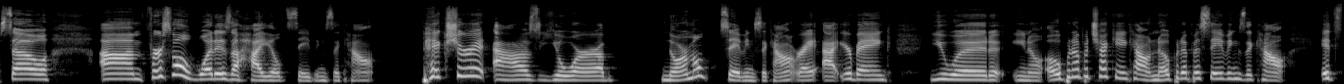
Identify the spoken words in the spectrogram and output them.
So, um, first of all, what is a high yield savings account? Picture it as your normal savings account, right? At your bank, you would, you know, open up a checking account and open up a savings account it's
